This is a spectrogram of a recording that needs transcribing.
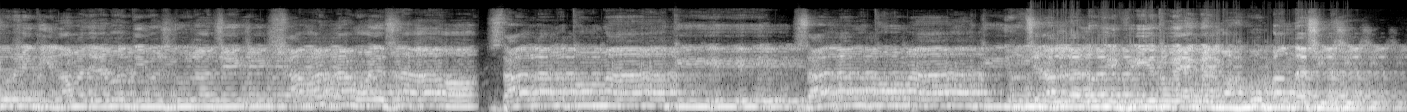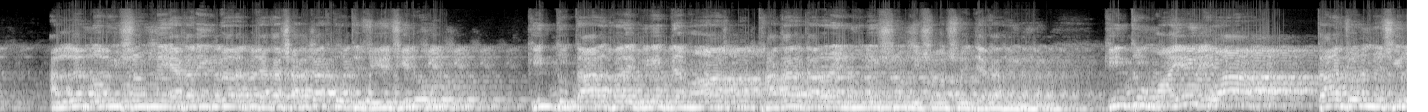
কুরনিতি নামাজের মধ্যে মশগুল আছে। আমার নাম সালাম তোমাকে সালাম তোমাকে। হচ্ছে আল্লাহ নবী প্রিয়তম একজন মাহবুব বান্দা ছিল। আল্লাহ নবীর সঙ্গে একাধিকবার দেখা সাক্ষাৎ করতে চেয়েছিল। কিন্তু তার ঘরে বিরুদ্ধে মা থাকার কারণে নবীর সঙ্গে সরাসরি দেখা হয়নি। কিন্তু মায়ের তার জন্য ছিল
